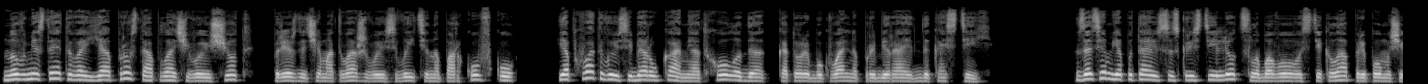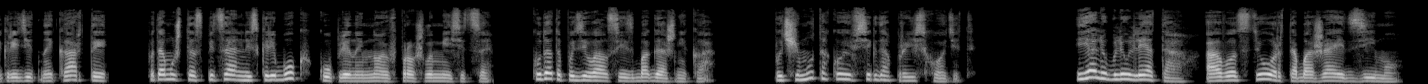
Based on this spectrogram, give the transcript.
Но вместо этого я просто оплачиваю счет прежде чем отваживаюсь выйти на парковку и обхватываю себя руками от холода, который буквально пробирает до костей. Затем я пытаюсь соскрести лед с лобового стекла при помощи кредитной карты, потому что специальный скребок, купленный мною в прошлом месяце, куда-то подевался из багажника. Почему такое всегда происходит? Я люблю лето, а вот Стюарт обожает зиму.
